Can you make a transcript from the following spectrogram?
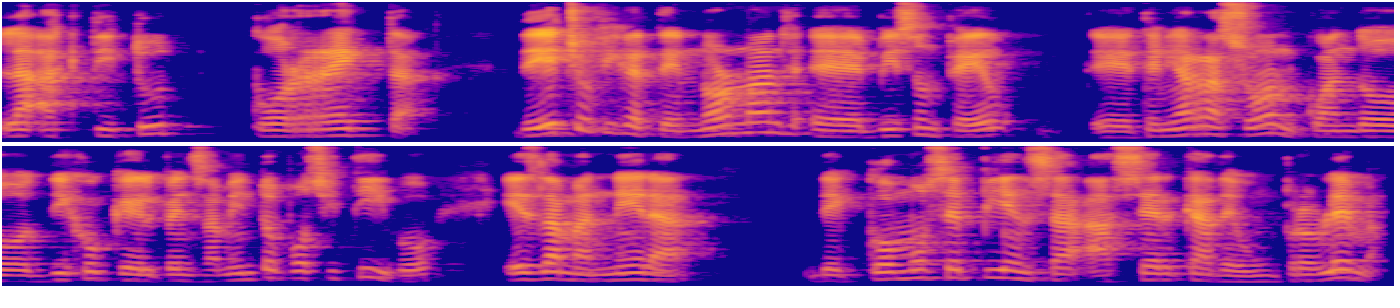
La actitud correcta. De hecho, fíjate, Norman Bison Pale eh, tenía razón cuando dijo que el pensamiento positivo es la manera de cómo se piensa acerca de un problema.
